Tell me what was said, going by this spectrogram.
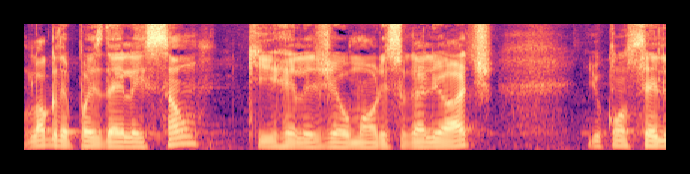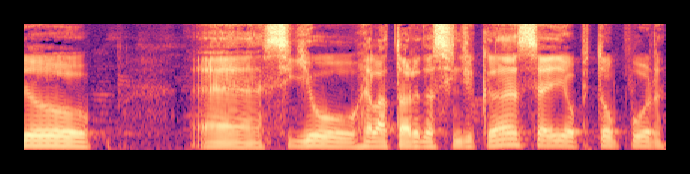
logo depois da eleição, que reelegeu o Maurício Gagliotti. E o Conselho é, seguiu o relatório da sindicância e optou por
